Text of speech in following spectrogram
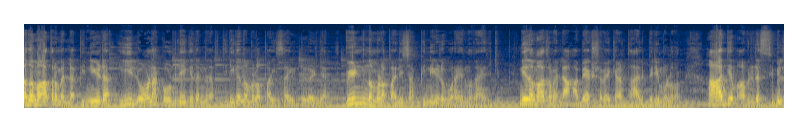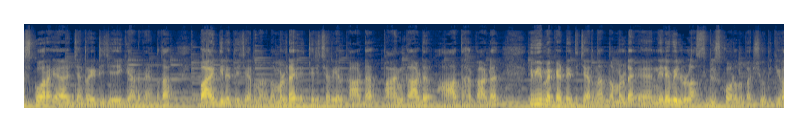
അത് മാത്രമല്ല പിന്നീട് ഈ ലോൺ അക്കൗണ്ടിലേക്ക് തന്നെ തിരികെ നമ്മൾ പൈസ ഇട്ട് കഴിഞ്ഞാൽ വീണ്ടും നമ്മുടെ പലിശ പിന്നീട് കുറയുന്നതായിരിക്കും. ഇനി ഇത് മാത്രമല്ല അപേക്ഷ വയ്ക്കാൻ താല്പര്യമുള്ളവർ ആദ്യം അവരുടെ സിവിൽ സ്കോർ ജനറേറ്റ് ചെയ്യുകയാണ് വേണ്ടത്. ബാങ്കിൽ എത്തിച്ചേർന്ന് നമ്മളുടെ തിരിച്ചറിയൽ card PAN card Aadhaar card ഇവയുമൊക്കെ ആയിട്ട് എത്തിച്ചേർന്ന് നമ്മളുടെ നിലവിലുള്ള സിവിൽ സ്കോർ ഒന്ന് പരിശോധിക്കുക.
